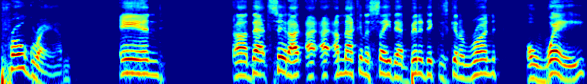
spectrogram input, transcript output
program. And uh, that said, I, I, I'm not going to say that Benedict is going to run away.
